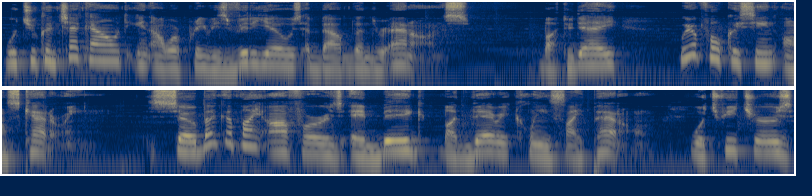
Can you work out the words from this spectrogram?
which you can check out in our previous videos about Blender add-ons. But today, we're focusing on scattering. So Bagapie offers a big but very clean side panel, which features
